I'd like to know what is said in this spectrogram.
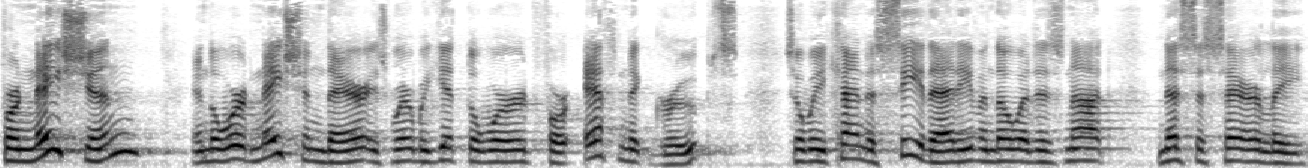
For nation, and the word nation there is where we get the word for ethnic groups. So we kind of see that, even though it is not necessarily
